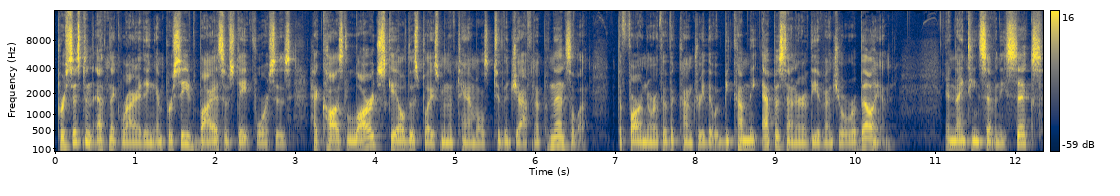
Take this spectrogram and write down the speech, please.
persistent ethnic rioting and perceived bias of state forces had caused large scale displacement of Tamils to the Jaffna Peninsula, the far north of the country that would become the epicenter of the eventual rebellion. In 1976,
